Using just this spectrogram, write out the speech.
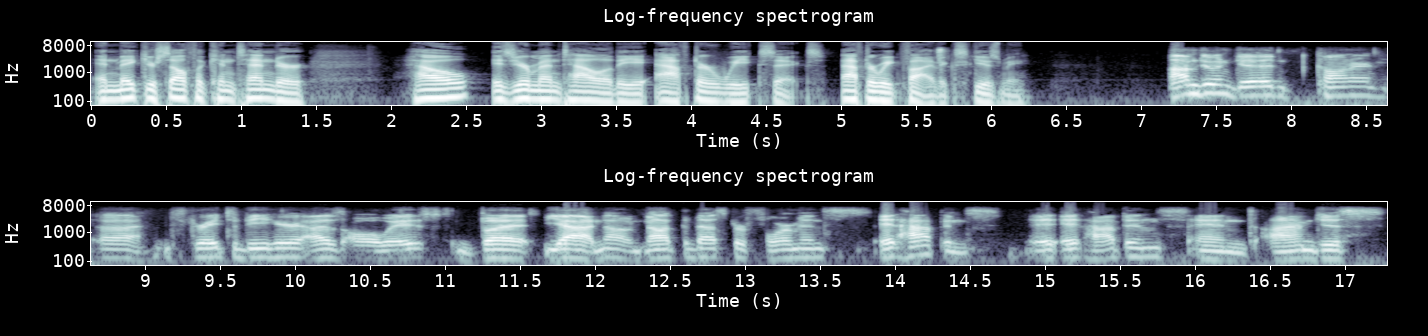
and make yourself a contender. How is your mentality after week six? After week five, excuse me. I'm doing good, Connor. Uh, it's great to be here as always. But yeah, no, not the best performance. It happens. It, it happens, and I'm just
